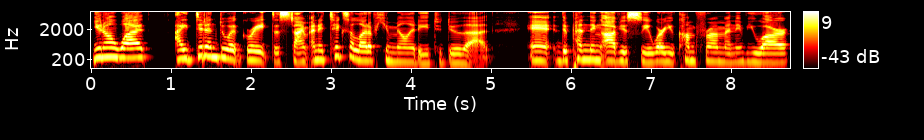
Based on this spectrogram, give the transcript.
you know what, I didn't do it great this time. And it takes a lot of humility to do that. And depending, obviously, where you come from and if you are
